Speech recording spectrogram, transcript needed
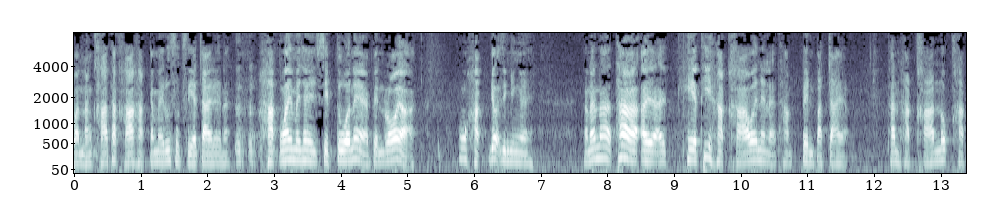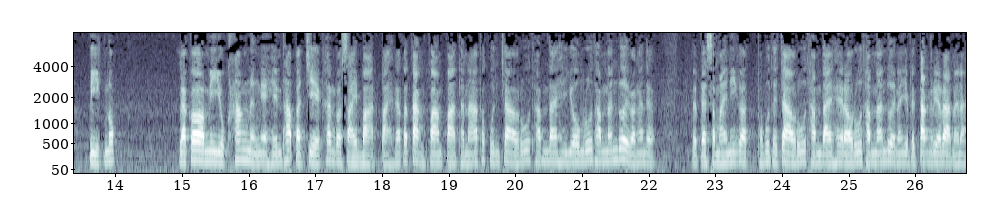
วันหนังขาถ้าขาหักจะไม่รู้สึกเสียใจเลยนะหักไว้ไม่ใช่สิบตัวแน่เป็นร้อยอะโอ้หักเยอะจริงๆเลยดังนั้นนะถ้าไอไอเหตุที่หักขาไว้นั่แหละทำเป็นปัจจัยอะท่านหักขานกหักปีกนก แล้วก็มีอยู่ครั้งหนึ่งเนี่ยเห็นพระปัจเจกท่านก็ใส่บาตรไป แล้วก็ตั้งความปรารถนาพระคุณเจ้ารู้ทำได้ให้โยมรู้ทำนั้นด้วยว่างั้นเถอะ แต่แต่สมัยนี้ก็พระพุทธเจ้ารู้ทำใดให้เรารู้ทำนั้นด้วยนะอย่าไปตั้งเรียราชไม่ได้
